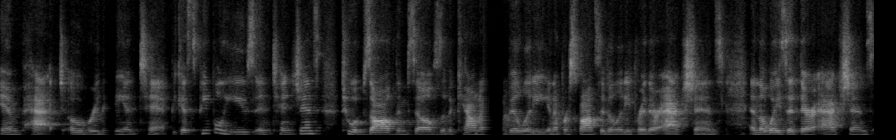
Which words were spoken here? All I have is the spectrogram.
impact over the intent because people use intentions to absolve themselves of accountability and of responsibility for their actions and the ways that their actions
